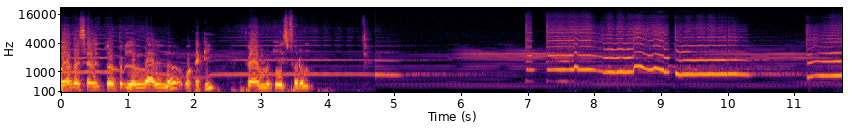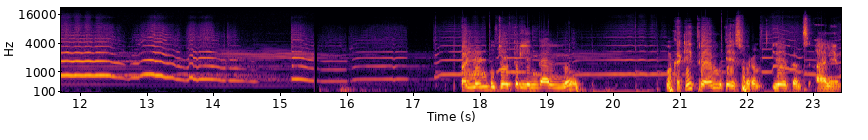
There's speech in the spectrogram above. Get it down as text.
ద్వాదశ జ్యోతిర్లింగాల్లో ఒకటి త్రయంబకేశ్వరం. పన్నెండు జ్యోతిర్లింగాలలో ఒకటి త్రయంబకేశ్వరం. ఇదే ఫ్రెండ్స్ ఆలయం.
